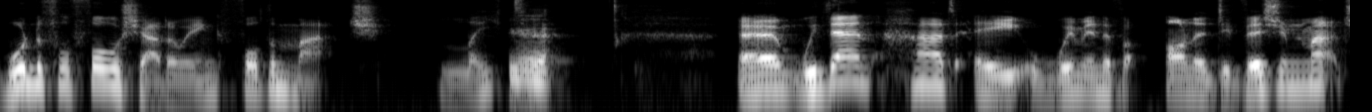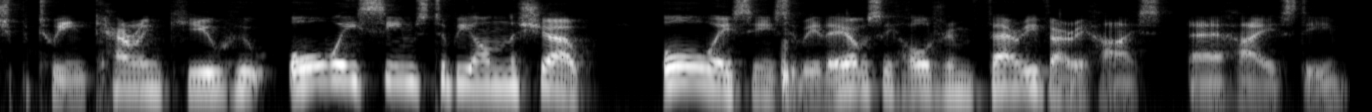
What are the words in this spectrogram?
wonderful foreshadowing for the match later. yeah, Um, we then had a Women of Honor division match between Karen Q, who always seems to be on the show. Always seems to be. They obviously hold her in very, very high, uh, high esteem.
